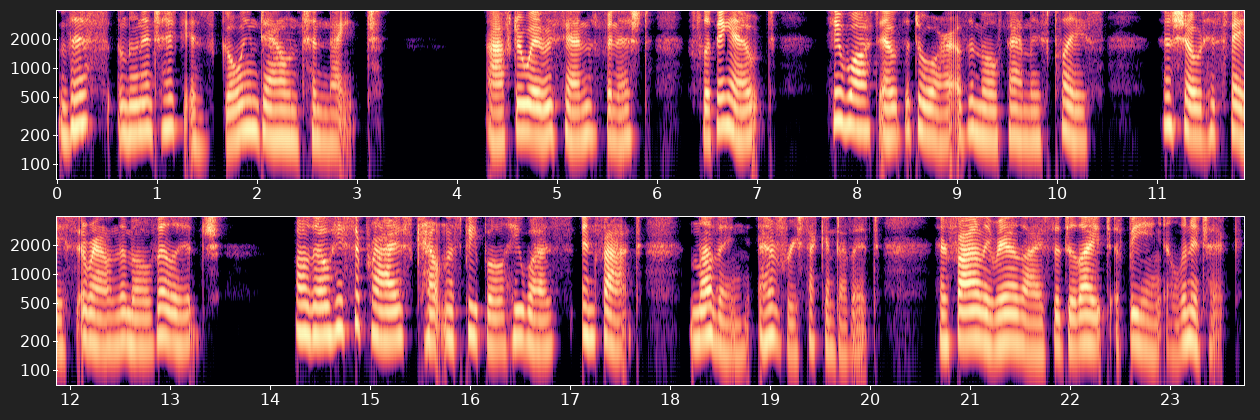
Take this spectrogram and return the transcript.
this lunatic is going down tonight. After Wei Wuxian finished flipping out, he walked out the door of the Mo family's place and showed his face around the Mo village. Although he surprised countless people, he was, in fact, loving every second of it, and finally realized the delight of being a lunatic.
